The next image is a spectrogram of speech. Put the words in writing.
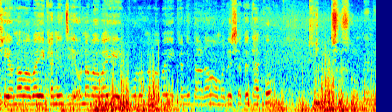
খেও না বাবাই, এখানে যেও না বাবাই, এই করো না বাবাই, এখানে দাঁড়াও, আমাদের সাথে থাকো। কিচ্ছু শুনবে না।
